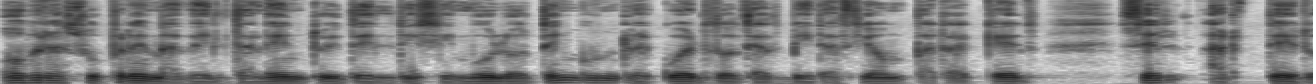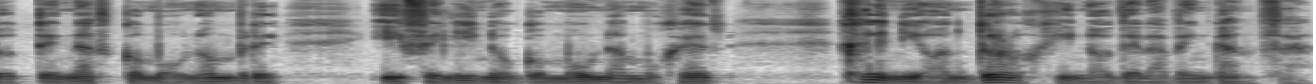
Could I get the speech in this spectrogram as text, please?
obra suprema del talento y del disimulo, tengo un recuerdo de admiración para aquel ser artero, tenaz como un hombre y felino como una mujer, genio andrógino de la venganza.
